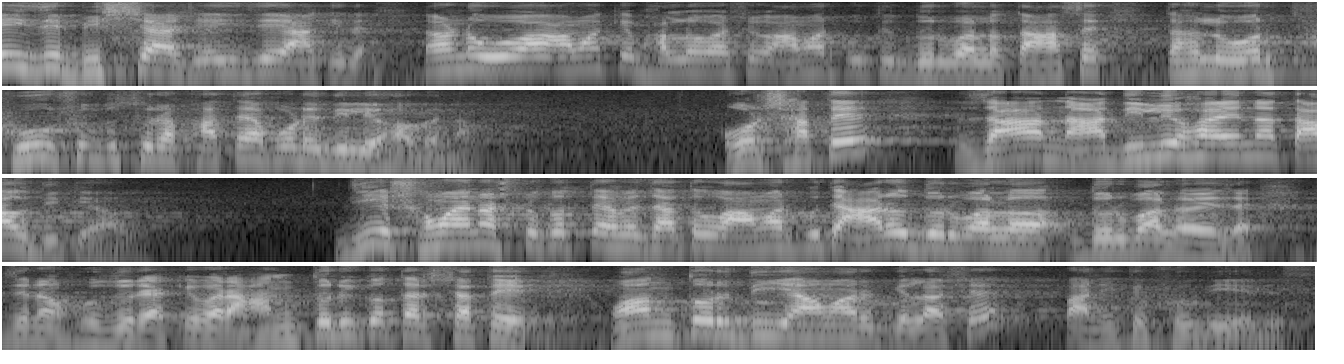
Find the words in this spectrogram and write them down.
এই যে বিশ্বাস, এই যে আঁকিদা, কারণ ও আমাকে ভালোবাসে, আমার প্রতি দুর্বলতা আছে, তাহলে ওর ফু শুধু সুরা ফাতেহা পড়ে দিলে হবে না। ওর সাথে যা না দিলে হয় না, তাও দিতে হবে। দিয়ে সময় নষ্ট করতে হবে যাতে ও আমার প্রতি আরও দুর্বল দুর্বল হয়ে যায়। যে না, হুজুর একেবারে আন্তরিকতার সাথে অন্তর দিয়ে আমার গ্লাসে পানিতে ফু দিয়ে দিছে।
